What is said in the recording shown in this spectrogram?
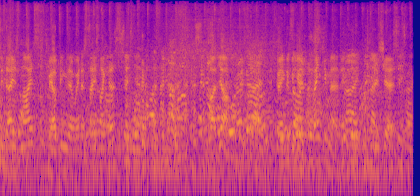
today is nice. We're hoping the weather stays like this. but yeah, it's going to be good. Thank you, man. Appreciate it.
